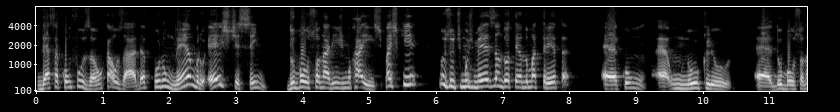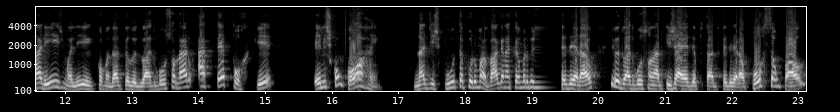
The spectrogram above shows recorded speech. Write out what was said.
dessa confusão causada por um membro, este sim, do bolsonarismo raiz, mas que nos últimos meses andou tendo uma treta é, com é, um núcleo é, do bolsonarismo, ali comandado pelo Eduardo Bolsonaro, até porque eles concorrem na disputa por uma vaga na Câmara Federal e o Eduardo Bolsonaro, que já é deputado federal por São Paulo,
